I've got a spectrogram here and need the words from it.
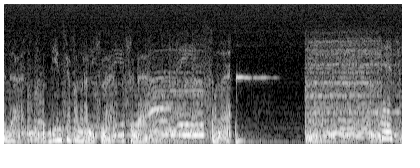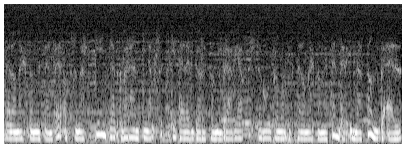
3D, zdjęcia panoramiczne 3D, Sony. Teraz w salonach Sony Center otrzymasz 5 lat gwarancji na wszystkie telewizory Sony Bravia. Szczegóły promocji w salonach Sony Center i na sony.pl.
